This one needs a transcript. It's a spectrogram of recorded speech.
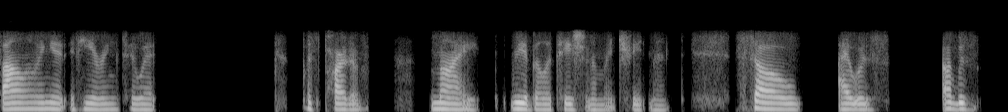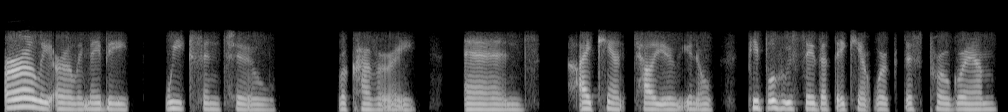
Following it, adhering to it was part of my rehabilitation and my treatment. So I was I was early, early, maybe weeks into recovery and I can't tell you, you know, people who say that they can't work this program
